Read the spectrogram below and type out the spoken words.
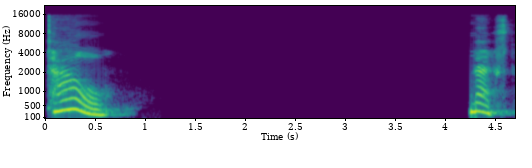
towel. Next,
